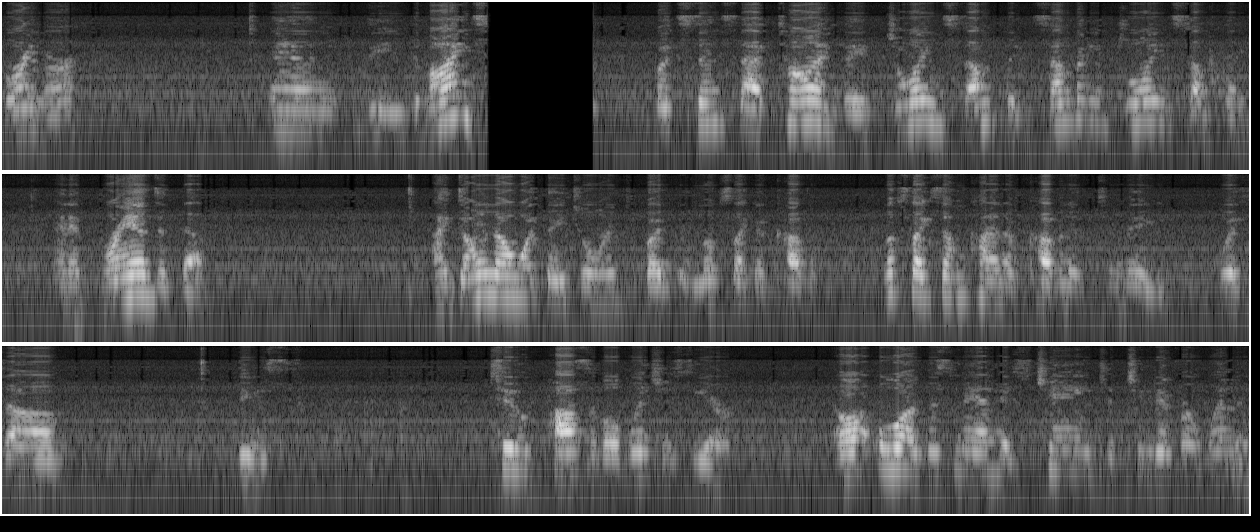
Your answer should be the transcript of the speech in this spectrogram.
bringer, and the divine but since that time they've joined something. Somebody joined something and it branded them. I don't know what they joined but it looks like a covenant looks like some kind of covenant to me with um, these two possible witches here. Or, or this man has chained to two different women,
